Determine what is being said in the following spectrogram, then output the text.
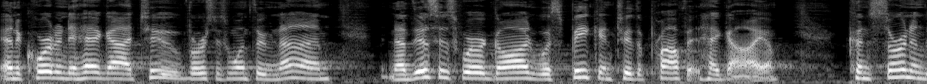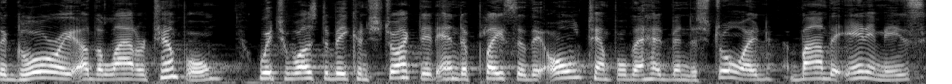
And according to Haggai 2, verses 1 through 9, now this is where God was speaking to the prophet Haggai concerning the glory of the latter temple, which was to be constructed in the place of the old temple that had been destroyed by the enemies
